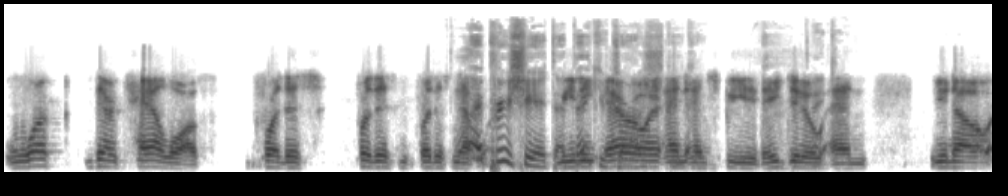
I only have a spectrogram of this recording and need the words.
work their tail off for this for this for this network. I appreciate that. Meaning Thank you, Errol Josh. and Thank and you. Speedy, they do. And you know,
